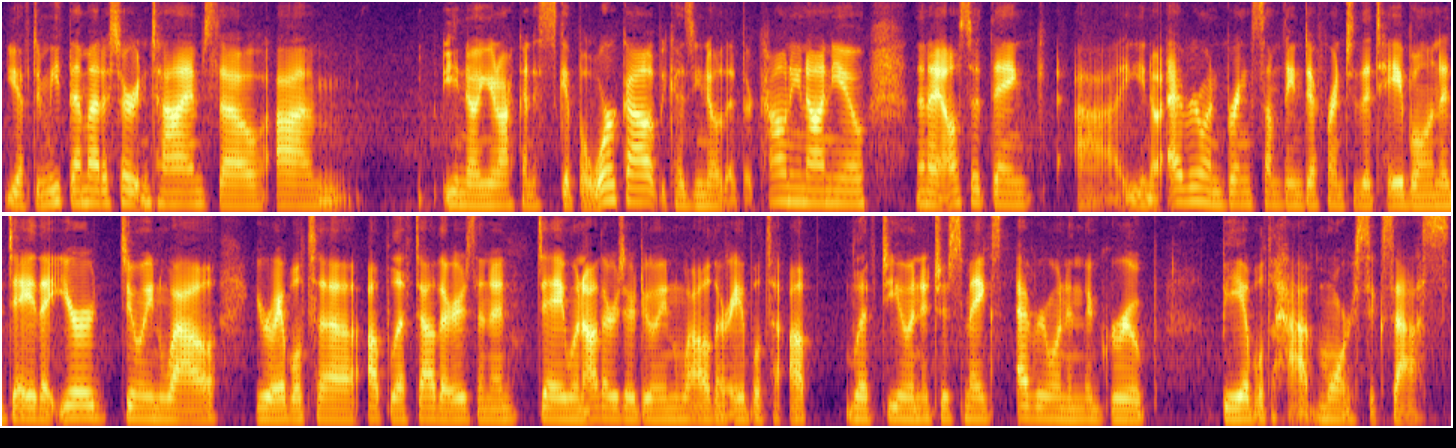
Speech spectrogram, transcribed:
you have to meet them at a certain time. So, um, you know, you're not going to skip a workout because you know that they're counting on you. Then I also think, uh, you know, everyone brings something different to the table. And a day that you're doing well, you're able to uplift others. And a day when others are doing well, they're able to uplift you. And it just makes everyone in the group be able to have more success.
